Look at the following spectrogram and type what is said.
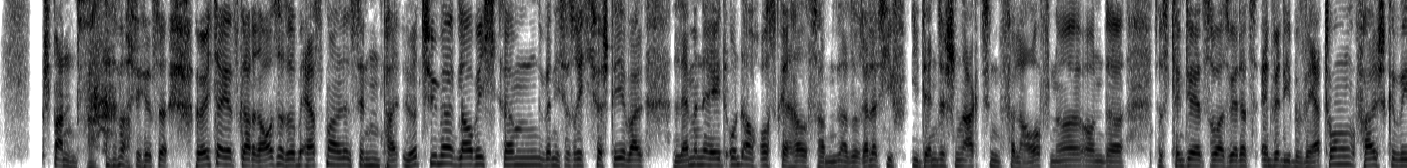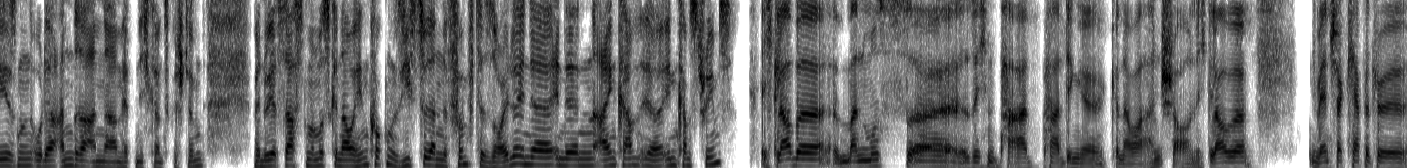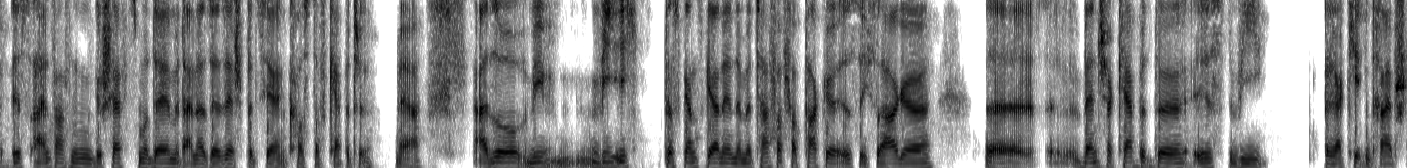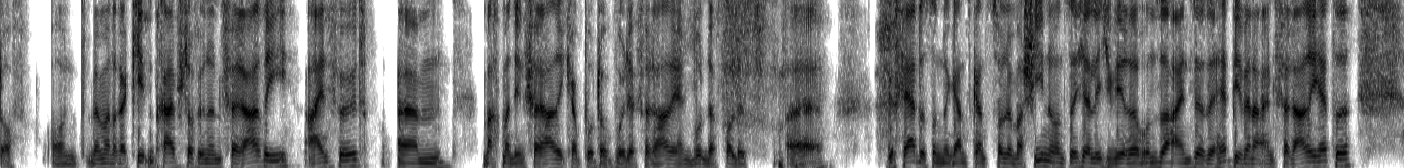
Spannend. Warte, jetzt höre ich da jetzt gerade raus. Also erstmal, es sind ein paar Irrtümer, glaube ich, ähm, wenn ich das richtig verstehe, weil Lemonade und auch Oscar Health haben also relativ identischen Aktienverlauf. Ne? Und äh, das klingt ja jetzt so, als wäre das entweder die Bewertung falsch gewesen oder andere Annahmen hätten nicht ganz gestimmt. Wenn du jetzt sagst, man muss genau hingucken, siehst du dann eine fünfte Säule in der in den Einkam äh, Income Streams? Ich glaube, man muss äh, sich ein paar, paar Dinge genauer anschauen. Ich glaube, Venture Capital ist einfach ein Geschäftsmodell mit einer sehr, sehr speziellen Cost of Capital. Ja. Also wie, wie ich das ganz gerne in eine Metapher verpacke, ist, ich sage, äh, Venture Capital ist wie Raketentreibstoff. Und wenn man Raketentreibstoff in einen Ferrari einfüllt, ähm, macht man den Ferrari kaputt, obwohl der Ferrari ein wundervolles äh, Gefährt ist und eine ganz, ganz tolle Maschine und sicherlich wäre unser ein sehr, sehr happy, wenn er einen Ferrari hätte.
